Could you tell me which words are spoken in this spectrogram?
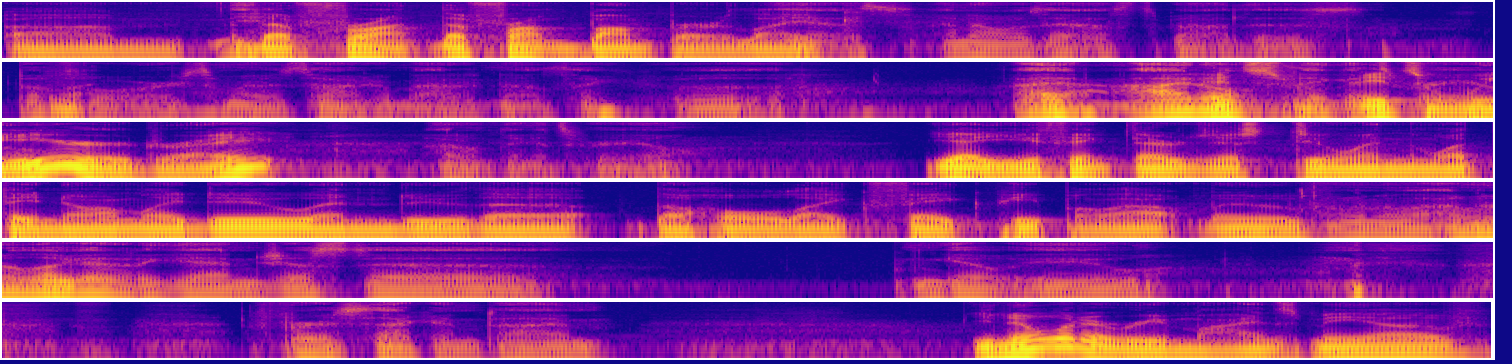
Um, the front the front bumper, like yes, and I was asked about this before. Somebody was talking about it, and I was like, Ugh. I I don't it's think it's, it's, weird, right? I don't think it's real. Yeah, you think they're just doing what they normally do and do the the whole like fake people out move? I'm gonna I'm gonna look at it again just to go ew for a second time. You know what it reminds me of?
